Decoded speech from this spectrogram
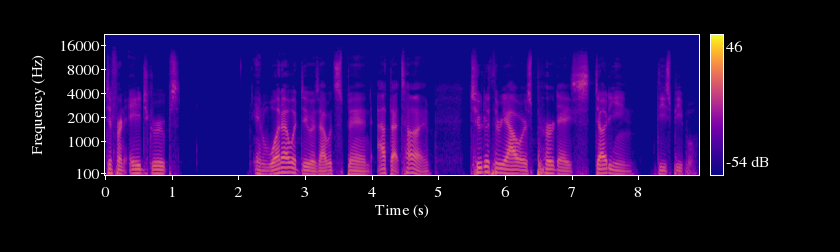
different age groups. And what I would do is I would spend at that time two to three hours per day studying these people.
